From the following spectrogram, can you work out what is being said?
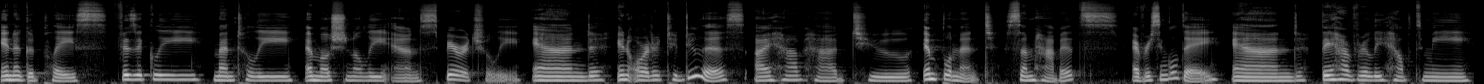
in a good place physically, mentally, emotionally, and spiritually. And in order to do this, I have had to implement some habits every single day and they have really helped me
